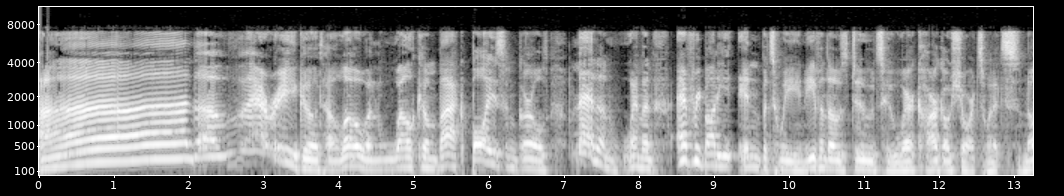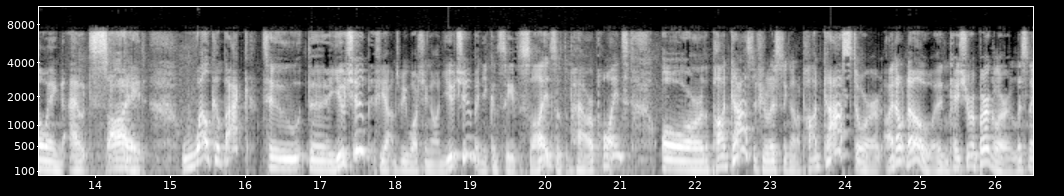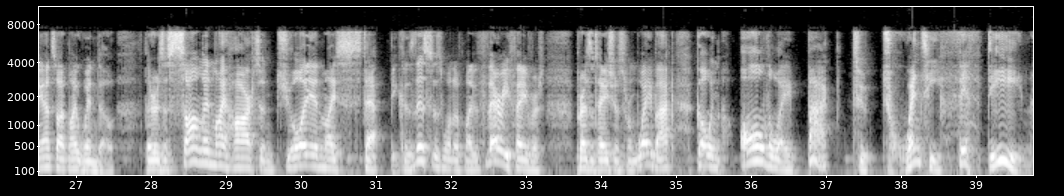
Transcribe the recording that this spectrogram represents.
And a very good hello and welcome back, boys and girls, men and women, everybody in between, even those dudes who wear cargo shorts when it's snowing outside. Welcome back to the YouTube, if you happen to be watching on YouTube and you can see the slides of the PowerPoint, or the podcast if you're listening on a podcast, or I don't know, in case you're a burglar listening outside my window. There is a song in my heart and joy in my step because this is one of my very favorite presentations from way back, going all the way back to 2015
